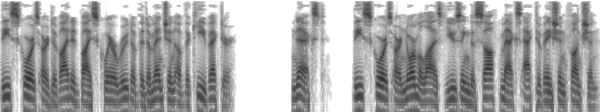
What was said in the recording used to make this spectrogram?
these scores are divided by square root of the dimension of the key vector. Next, these scores are normalized using the softmax activation function.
